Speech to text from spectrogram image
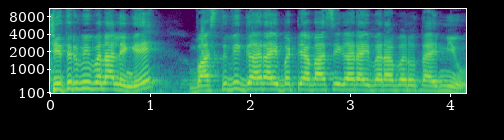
चित्र भी बना लेंगे। वास्तविक गहराई बटे आभासी गहराई बराबर होता है म्यू।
